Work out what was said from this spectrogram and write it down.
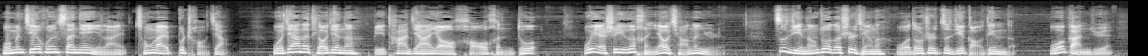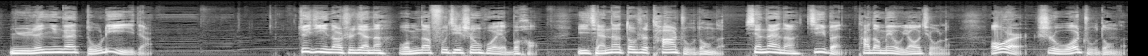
我们结婚三年以来从来不吵架，我家的条件呢比他家要好很多。我也是一个很要强的女人，自己能做的事情呢，我都是自己搞定的。我感觉女人应该独立一点。最近一段时间呢，我们的夫妻生活也不好。以前呢都是他主动的，现在呢基本他都没有要求了，偶尔是我主动的，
